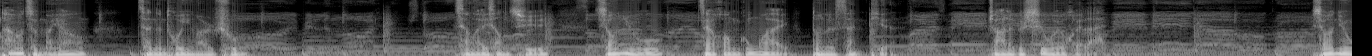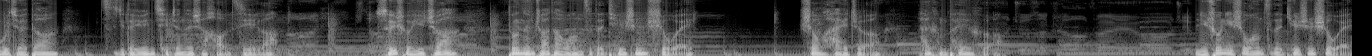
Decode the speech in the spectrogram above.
她要怎么样才能脱颖而出？想来想去，小女巫在皇宫外蹲了三天，抓了个侍卫回来。小女巫觉得自己的运气真的是好极了，随手一抓，都能抓到王子的贴身侍卫。受害者还很配合。你说你是王子的贴身侍卫，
